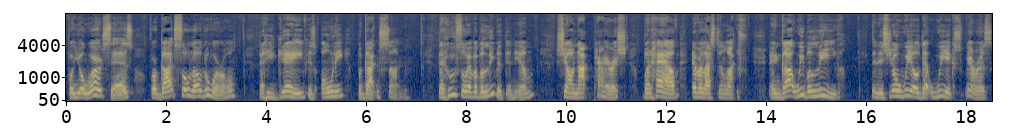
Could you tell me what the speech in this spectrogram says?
For your word says, For God so loved the world that he gave his only begotten Son, that whosoever believeth in him shall not perish, but have everlasting life. And God, we believe that it's your will that we experience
